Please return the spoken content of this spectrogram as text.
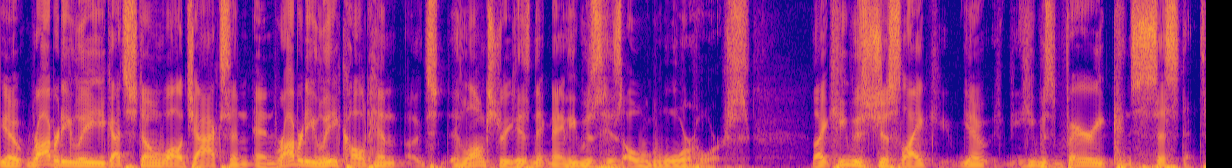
you know, Robert E. Lee, you got Stonewall Jackson, and Robert E. Lee called him uh, Longstreet his nickname. He was his old war horse. Like he was just like, you know, he was very consistent,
